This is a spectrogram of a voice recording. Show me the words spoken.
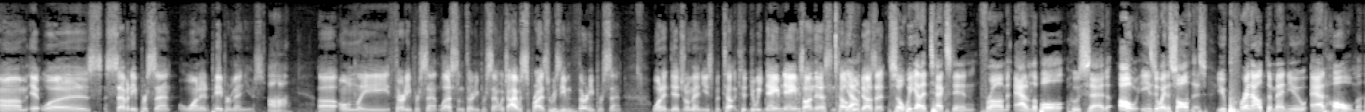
Um, it was seventy percent wanted paper menus. Uh huh. uh, only 30%, less than 30%, which I was surprised there was even 30% wanted digital menus. But tell, do we name names on this and tell Yeah. who does it? So we got a text in from Adam the Bull who said, "Oh, easy way to solve this. You print out the menu at home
